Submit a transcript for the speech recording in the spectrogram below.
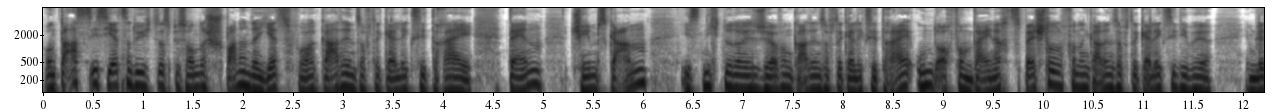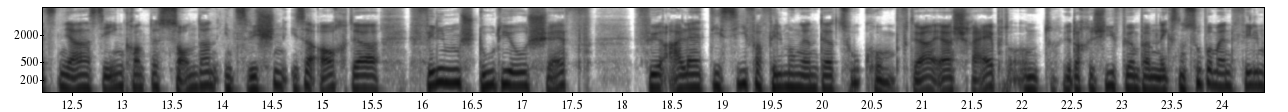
Und das ist jetzt natürlich das besonders Spannende jetzt vor Guardians of the Galaxy 3. Denn James Gunn ist nicht nur der Regisseur von Guardians of the Galaxy 3 und auch vom Weihnachtsspecial von den Guardians of the Galaxy, die wir im letzten Jahr sehen konnten, sondern inzwischen ist er auch der Filmstudio-Chef für alle DC-Verfilmungen der Zukunft. Ja, er schreibt und wird auch Regie führen beim nächsten Superman-Film,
